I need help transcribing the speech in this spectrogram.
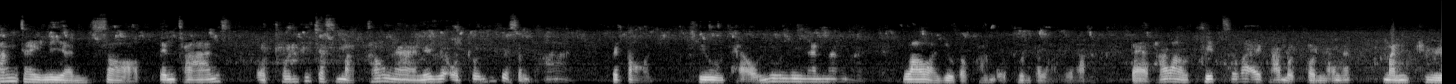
ตั้งใจเรียนสอบเป็นทรานส์อดทนที่จะสมัครเข้างานเยอะๆอดทนที่จะสัมภาษณ์ไปต่อคิวแถวนู่นนี่นั่นมากมายเราอะอยู่กับความอดทนตลอดเวลาแต่ถ้าเราคิดซะว่าไอ้ความอดทนนั้นนะมันคือ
